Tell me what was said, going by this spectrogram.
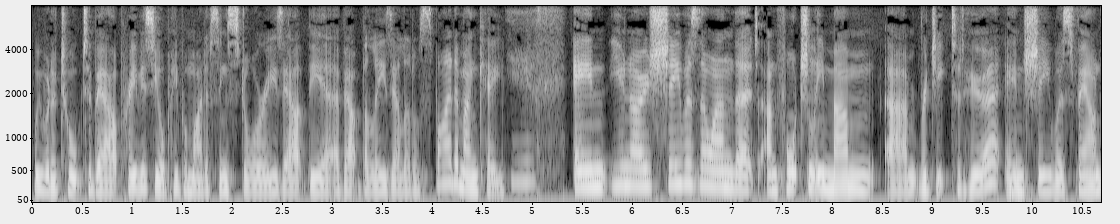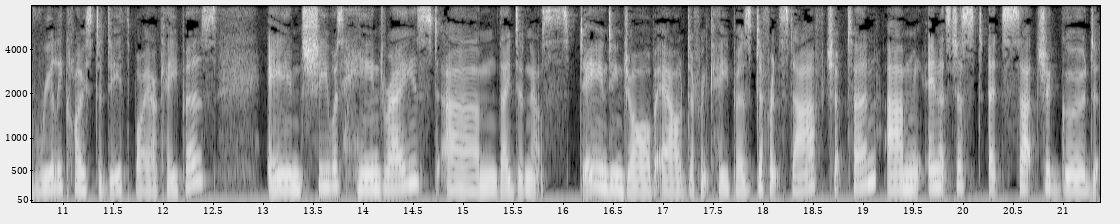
we would have talked about previously, or people might have seen stories out there about Belize, our little spider monkey. Yes. And, you know, she was the one that unfortunately mum um, rejected her and she was found really close to death by our keepers. And she was hand raised. Um, they did an outstanding job. Our different keepers, different staff chipped in. Um, and it's just, it's such a good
